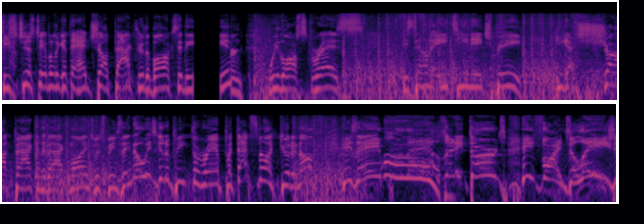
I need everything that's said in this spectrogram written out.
He's just able to get the headshot back through the box in the end. We lost Rez. He's down to 18 HP. He got shot back in the back lines, which means they know he's going to peek the ramp, but that's not good enough. His aim Oh. fails and he turns. He finds Elise.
